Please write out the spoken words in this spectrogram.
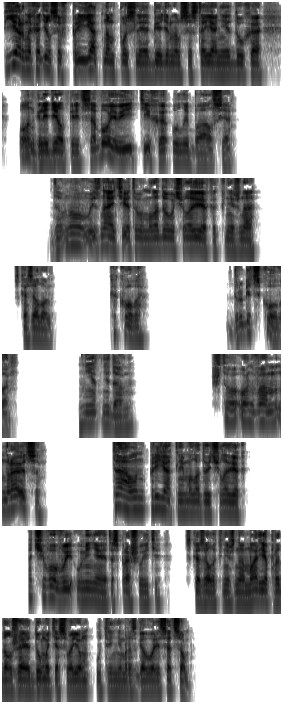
Пьер находился в приятном послеобеденном состоянии духа. Он глядел перед собою и тихо улыбался. «Давно вы знаете этого молодого человека, княжна», — сказал он. «Какого?» «Друбецкого». «Нет, недавно». «Что, он вам нравится?» «Да, он приятный молодой человек. «Отчего вы у меня это спрашиваете?» — сказала княжна Марья, продолжая думать о своем утреннем разговоре с отцом.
